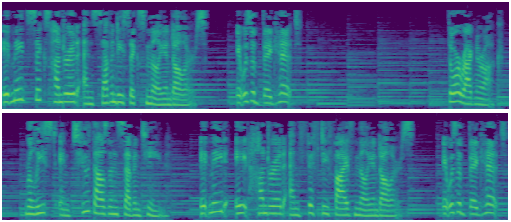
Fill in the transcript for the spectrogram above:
It made $676 million. It was a big hit. Thor Ragnarok, released in 2017. It made $855 million. It was a big hit.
